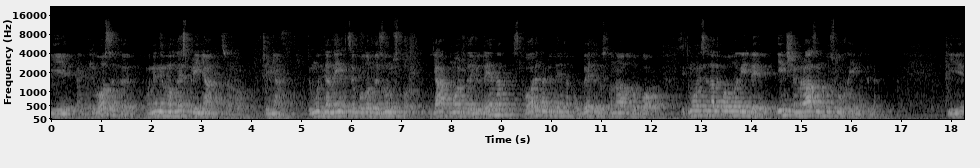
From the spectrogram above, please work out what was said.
І е, філософи вони не могли сприйняти цього вчення. Тому для них це було безумство. Як може людина, створена людина, убити досконалого Бога? І тому вони сказали Павлові, йди, іншим разом послухаємо тебе. І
